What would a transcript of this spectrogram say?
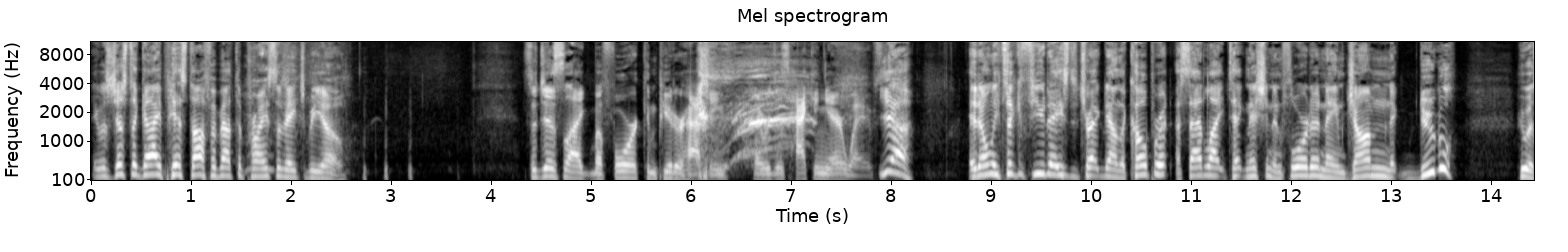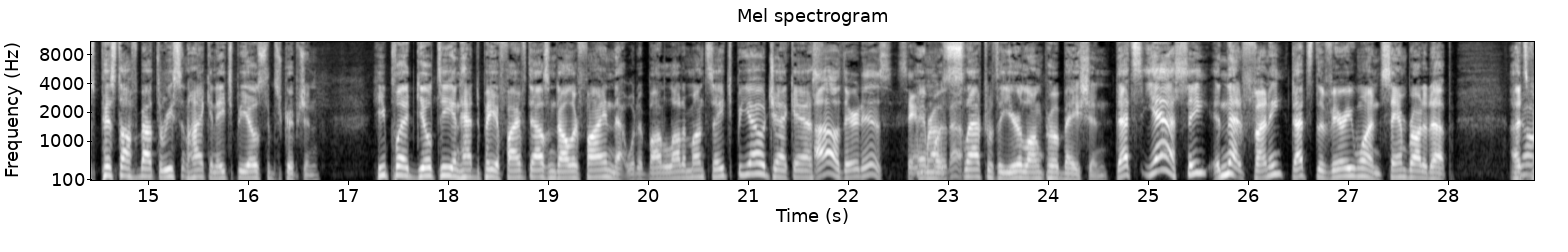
It was just a guy pissed off about the price of HBO. So just like before computer hacking, they were just hacking airwaves. Yeah. It only took a few days to track down the culprit, a satellite technician in Florida named John MacDougall, who was pissed off about the recent hike in HBO subscription. He pled guilty and had to pay a $5,000 fine. That would have bought a lot of months HBO, jackass. Oh, there it is. Sam and brought was it up. slapped with a year long probation. That's, yeah, see? Isn't that funny? That's the very one. Sam brought it up. Uh, it's No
